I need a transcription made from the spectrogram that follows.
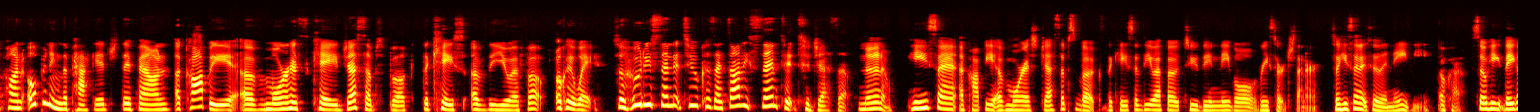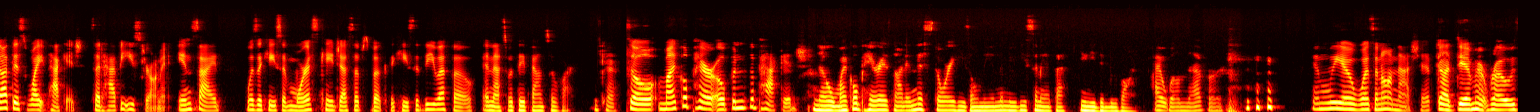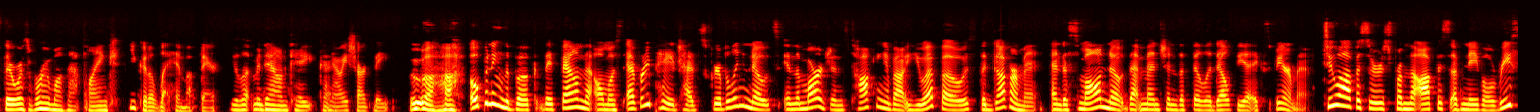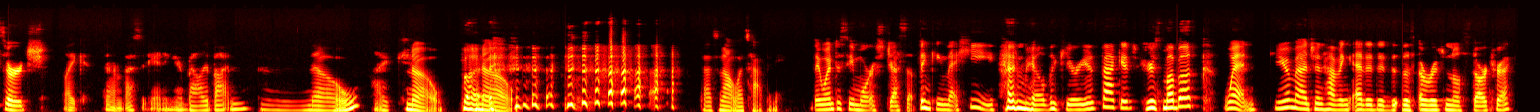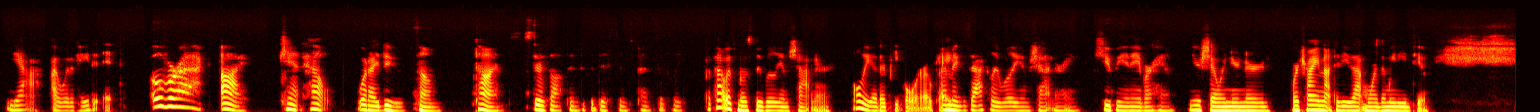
Upon opening the package, they found a copy of Morris K. Jessup's book, The Case of the UFO. Okay, wait. So who did he send it to? Because I thought he sent it to Jessup. No, no, no. He sent a copy of Morris Jessup's book, The Case of the UFO, to the Naval Research Center. So he sent it to the Navy. Okay. So he they got this white package, said Happy Easter on it. Inside was a case of Morris K. Jessup's book, The Case of the UFO, and that's what they found so far. Okay. So Michael Paré opened the package. No, Michael Perry is not in this story. He's only in the movie Samantha. You need to move on. I will never. And Leo wasn't on that ship. God damn it, Rose. There was room on that plank. You could have let him up there. You let me down, Kate. Okay. Now he's shark bait. Ooh, ah. Opening the book, they found that almost every page had scribbling notes in the margins talking about UFOs, the government, and a small note that mentioned the Philadelphia experiment. Two officers from the Office of Naval Research, like they're investigating your belly button, No. like No. but No. That's not what's happening. They went to see Morris Jessup, thinking that he had mailed the curious package. Here's my book. When? Can you imagine having edited the original Star Trek? Yeah, I would have hated it. Overact. I can't help what I do sometimes. Stares off into the distance pensively. But that was mostly William Shatner. All the other people were okay. I'm exactly William Shatnering. Hubie and Abraham. You're showing your nerd. We're trying not to do that more than we need to.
